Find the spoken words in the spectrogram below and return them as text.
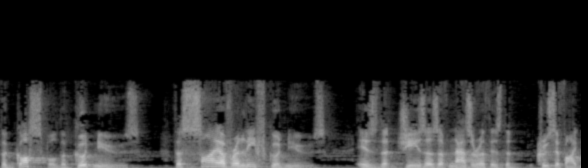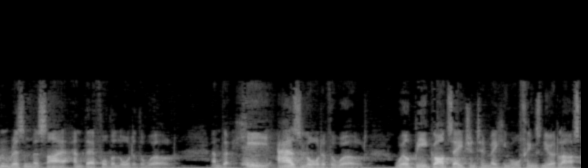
The gospel, the good news, the sigh of relief good news, is that Jesus of Nazareth is the crucified and risen Messiah, and therefore the Lord of the world. And that he, as Lord of the world, will be God's agent in making all things new at last,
